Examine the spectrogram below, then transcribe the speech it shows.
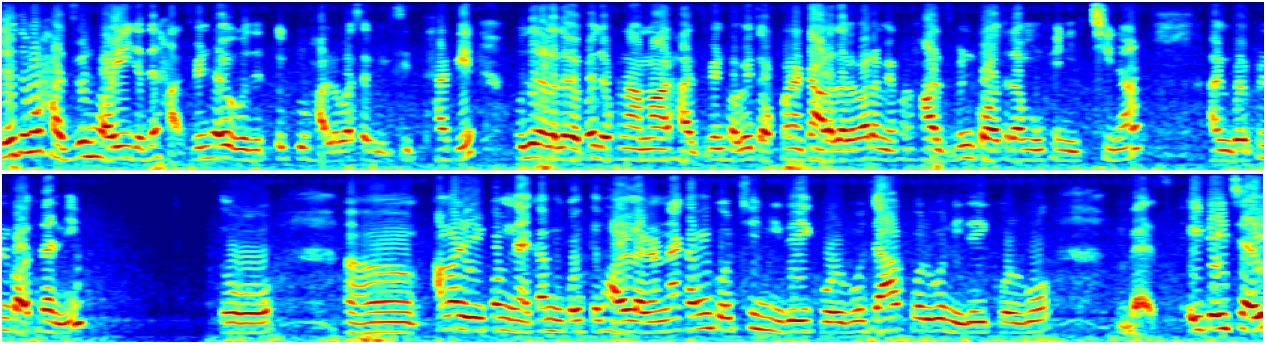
যেহেতু আমার হাজব্যান্ড হয় যাদের হাজব্যান্ড হয় ওদের তো একটু ভালোবাসা মিক্সিত থাকে। ওদের আলাদা ব্যাপার, যখন আমার হাজব্যান্ড হবে, তখন একটা আলাদা ব্যাপার। আমি এখন হাজব্যান্ড কথাটা মুখে নিচ্ছি না। আমি বয়ফ্রেন্ড কথাটা নিই। তো আমার এরকম ন্যাকামি করতে ভালো লাগে না। ন্যাকামি করছি, নিজেই করব। যা করব, নিজেই করব। ব্যাস, এইটাই চাই।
